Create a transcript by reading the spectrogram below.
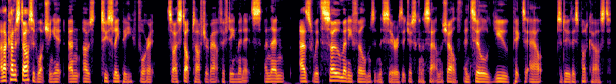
And I kind of started watching it, and I was too sleepy for it, so I stopped after about fifteen minutes, and then. As with so many films in this series, it just kind of sat on the shelf until you picked it out to do this podcast.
